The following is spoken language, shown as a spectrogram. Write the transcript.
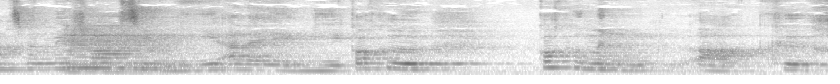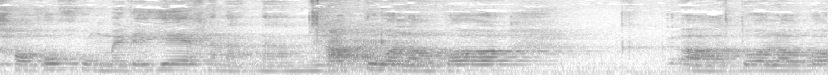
ำฉันไม่ชอบอืมสิ่งนี้อะไรอย่างนี้ก็คือก็คือมันเอ่อคือเขาก็คงไม่ได้แย่ขนาดนั้นใช่แล้วตัวเราก็เอ่อตัวเราก็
